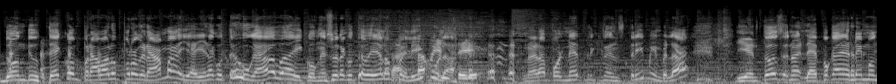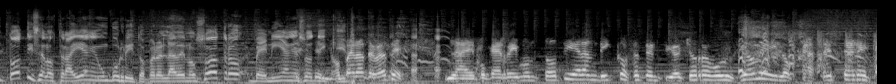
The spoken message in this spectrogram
donde usted compraba los programas y ahí era que usted jugaba y con eso era que usted veía las películas. No era por Netflix en streaming, ¿verdad? Y entonces, no, en la época de Raymond Totti se los traían en un burrito, pero en la de nosotros venían esos No, disquitos. espérate, espérate. La época de Raymond Totti eran discos 78 revoluciones y los cassettes TDK.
